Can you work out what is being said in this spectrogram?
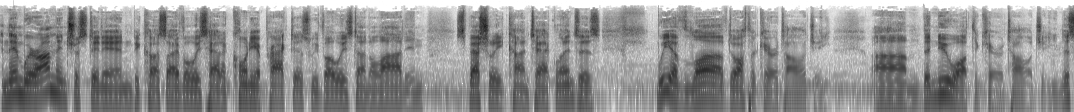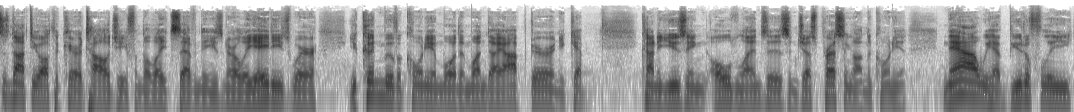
And then where I'm interested in, because I've always had a cornea practice, we've always done a lot in specialty contact lenses, we have loved orthokeratology, um, the new orthokeratology. This is not the orthokeratology from the late 70s and early 80s where you couldn't move a cornea more than one diopter and you kept kind of using old lenses and just pressing on the cornea. Now we have beautifully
